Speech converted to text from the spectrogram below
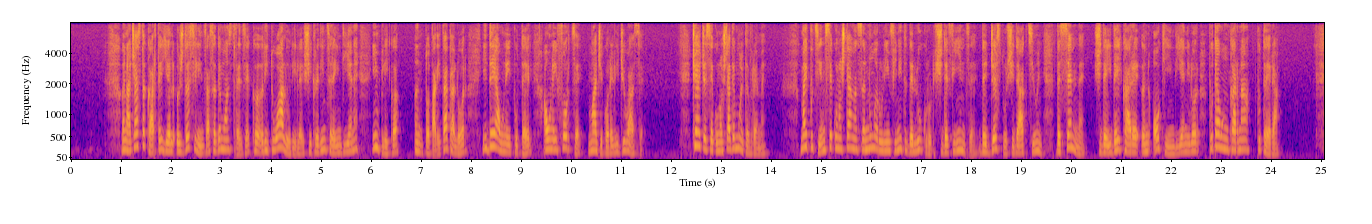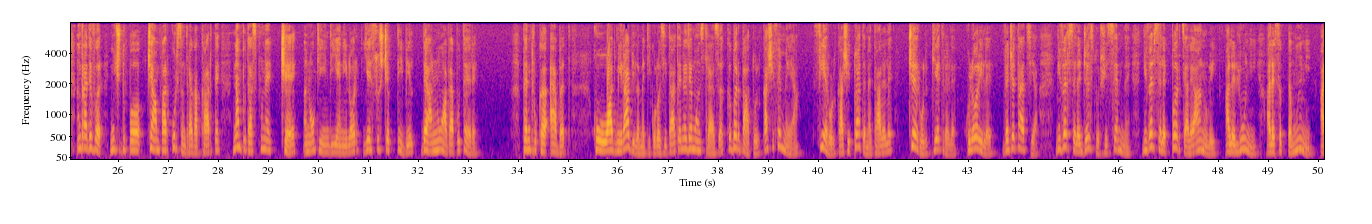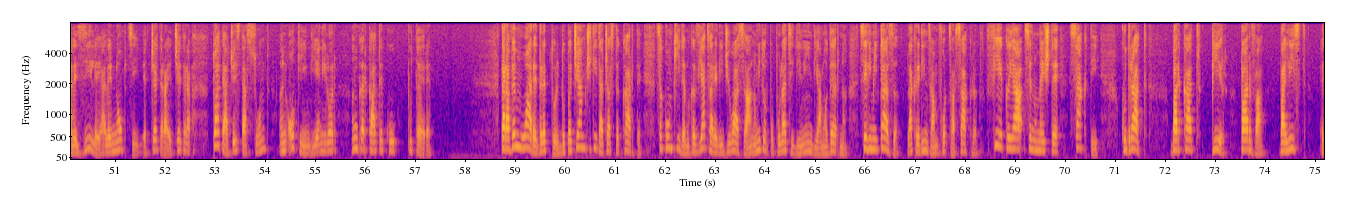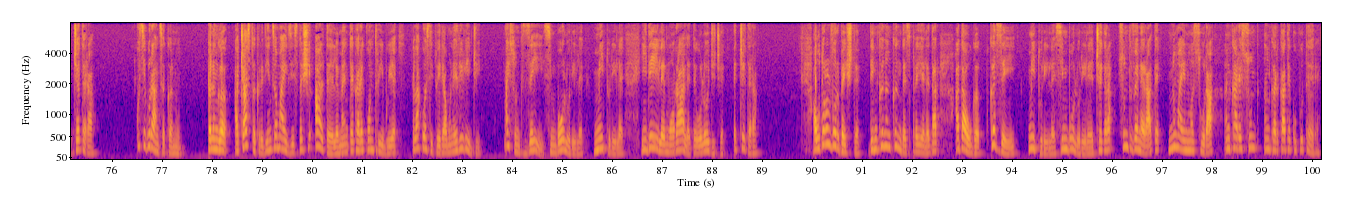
În această carte, el își dă silința să demonstreze că ritualurile și credințele indiene implică, în totalitatea lor, ideea unei puteri, a unei forțe magico-religioase. Ceea ce se cunoștea de multă vreme. Mai puțin se cunoștea însă numărul infinit de lucruri și de ființe, de gesturi și de acțiuni, de semne și de idei care, în ochii indienilor, puteau încarna puterea. Într-adevăr, nici după ce am parcurs întreaga carte, n-am putea spune ce, în ochii indienilor, e susceptibil de a nu avea putere. Pentru că Abbott, cu o admirabilă meticulozitate, ne demonstrează că bărbatul, ca și femeia, fierul, ca și toate metalele, cerul, pietrele, culorile, vegetația, diversele gesturi și semne, diversele părți ale anului, ale lunii, ale săptămânii, ale zilei, ale nopții, etc., etc., toate acestea sunt, în ochii indienilor, încărcate cu putere. Dar avem oare dreptul, după ce am citit această carte, să conchidem că viața religioasă a anumitor populații din India modernă se limitează la credința în forța sacră, fie că ea se numește Sakti, Kudrat, Barcat, Pir, Parva, Balist, etc.? Cu siguranță că nu. Pe lângă această credință mai există și alte elemente care contribuie la constituirea unei religii. Mai sunt zeii, simbolurile, miturile, ideile morale, teologice, etc. Autorul vorbește din când în când despre ele, dar adaugă că zeii, miturile, simbolurile, etc. sunt venerate numai în măsura în care sunt încărcate cu putere.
